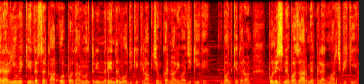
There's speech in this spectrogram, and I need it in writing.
रैलियों में केंद्र सरकार और प्रधानमंत्री नरेंद्र मोदी के खिलाफ जमकर नारेबाजी की गई। बंद के दौरान पुलिस ने बाज़ार में फ्लैग मार्च भी किया।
